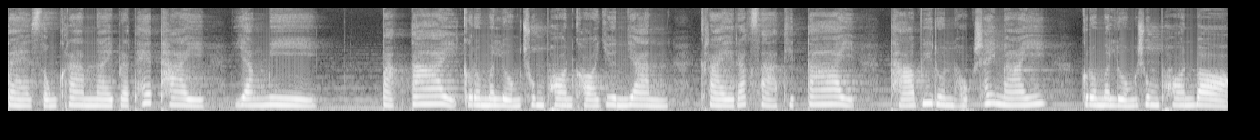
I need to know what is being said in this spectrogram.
แต่สงครามในประเทศไทยยังมี ปากใต้กรมหลวงชุมพรขอยืนยัน ใครรักษาทิศใต้ท้าวพิรุณหกใช่ไหม กรมหลวงชุมพรบอก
